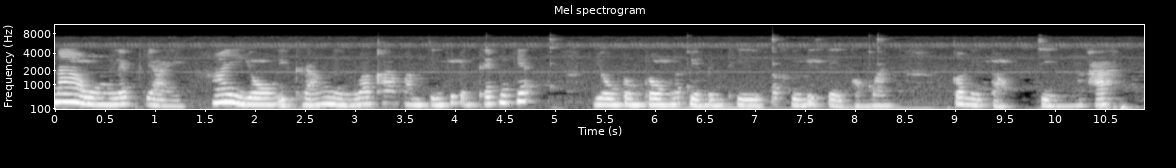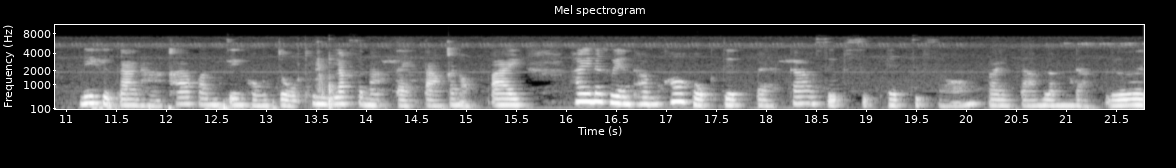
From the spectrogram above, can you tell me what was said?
หน้าวงเล็บใหญ่ ให้โยงอีกครั้งหนึ่งว่าค่าความจริงที่เป็นเท็จเมื่อกี้โยงตรงๆ แล้วเปลี่ยนเป็นทีก็คือนิเศษของมัน ก็เลยตอบจริงนะคะ นี่คือการหาค่าความจริงของโจทย์ที่มีลักษณะแตกต่างกันออกไป ให้นักเรียนทำข้อ 6 7 8 9 10 11 12 ไปตามลำดับเลย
